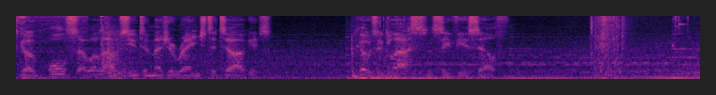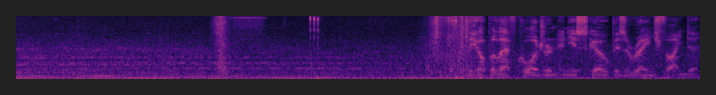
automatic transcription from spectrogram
Scope also allows you to measure range to targets. Go to glass and see for yourself. The upper left quadrant in your scope is a rangefinder.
